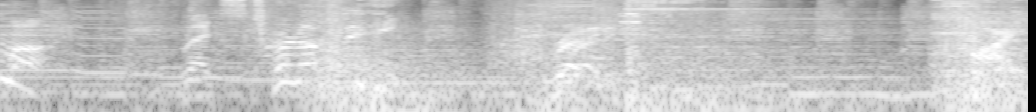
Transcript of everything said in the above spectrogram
Come on, let's turn up the heat. Ready. Fight!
